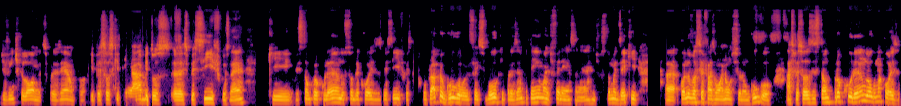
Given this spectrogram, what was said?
de 20 quilômetros, por exemplo, e pessoas que têm hábitos uh, específicos, né? Que estão procurando sobre coisas específicas. O próprio Google e Facebook, por exemplo, tem uma diferença, né? A gente costuma dizer que uh, quando você faz um anúncio no Google, as pessoas estão procurando alguma coisa.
